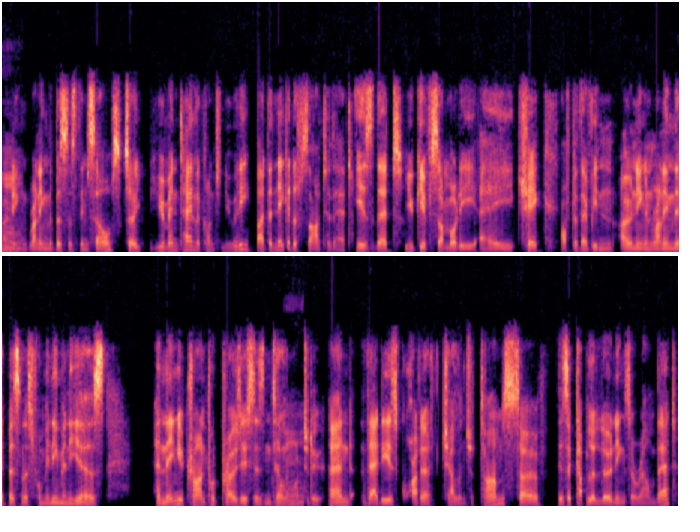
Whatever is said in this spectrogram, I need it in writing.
owning, mm. running the business themselves. So you maintain the continuity. But the negative side to that is that you give somebody a check after they've been owning and running their business for many, many years. And then you try and put processes and tell them mm. what to do. And that is quite a challenge at times. So there's a couple of learnings around that.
